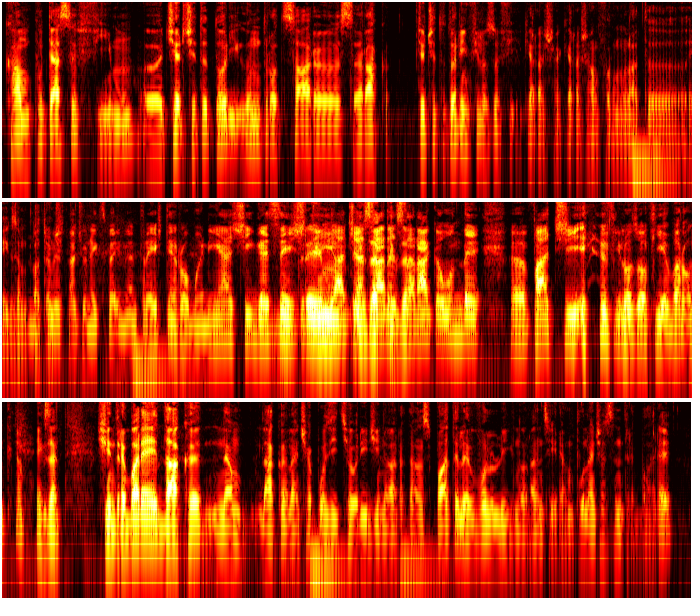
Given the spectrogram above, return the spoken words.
că am putea să fim uh, cercetători într-o țară săracă. Cercetători în filosofie, chiar așa, chiar așa am formulat uh, exemplul Nu trebuie atunci. să faci un experiment. Trăiești în România și găsești Trăim- acea exact, țară exact. săracă unde uh, faci filozofie, vă rog. Exact. Și întrebarea e dacă, ne-am, dacă în acea poziție originară, da, în spatele vălului ignoranței, ne-am pune această întrebare, uh,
